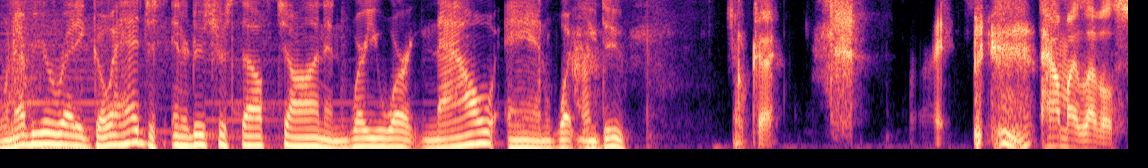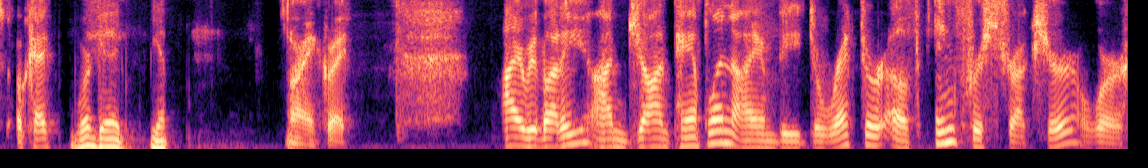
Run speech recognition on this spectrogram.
Whenever you're ready, go ahead. Just introduce yourself, John, and where you work now and what you do. Okay. All right. How my levels? Okay. We're good. Yep. All right. Great. Hi, everybody. I'm John Pamplin. I am the Director of Infrastructure or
